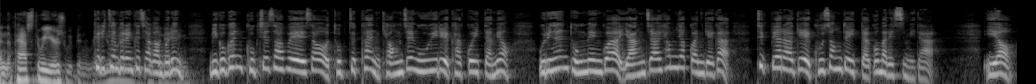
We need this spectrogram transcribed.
In the past three years, we've been 크리튼 브랭크 차관보는 미국은 국제사회에서 독특한 경쟁 우위를 갖고 있다며 우리는 동맹과 양자 협력 관계가 특별하게 구성돼 있다고 말했습니다. 이어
